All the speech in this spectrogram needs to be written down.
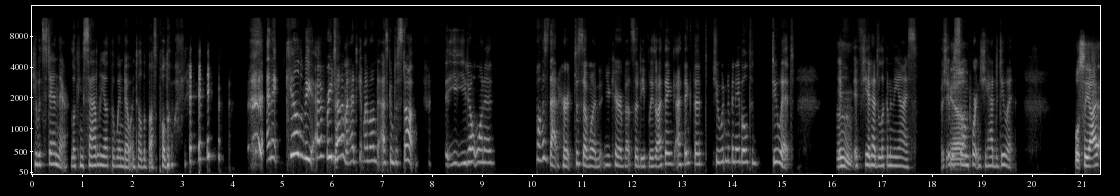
he would stand there looking sadly out the window until the bus pulled away. and it killed me every time. I had to get my mom to ask him to stop. You, you don't want to cause that hurt to someone you care about so deeply. So I think I think that she wouldn't have been able to do it if, mm. if she had had to look him in the eyes. But it was so important she had to do it. Well, see, I,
